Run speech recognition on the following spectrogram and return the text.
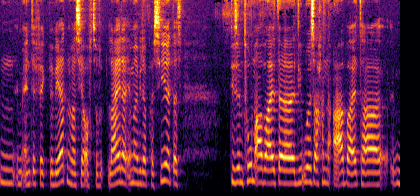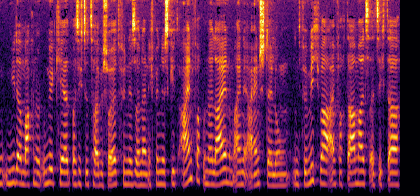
im Endeffekt bewerten, was ja oft so leider immer wieder passiert, dass die Symptomarbeiter, die Ursachenarbeiter niedermachen und umgekehrt, was ich total bescheuert finde, sondern ich finde, es geht einfach und allein um eine Einstellung. Und für mich war einfach damals, als ich da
